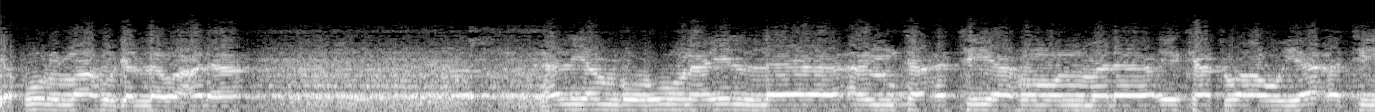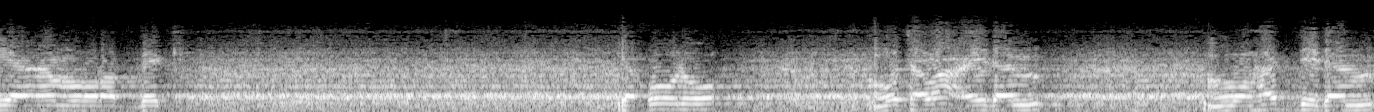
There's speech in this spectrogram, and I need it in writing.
يقول الله جل وعلا هل ينظرون إلا أن تأتيهم الملائكة أو يأتي أمر ربك؟ يقول متوعدا مهددا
